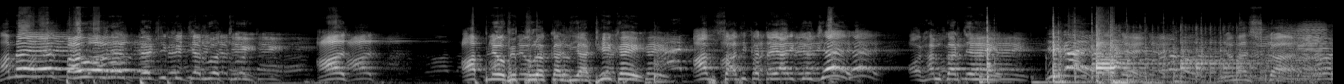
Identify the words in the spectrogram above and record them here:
हमें एक बहू और एक बेटी की ज़रूरत थी। आज आपने वो भी पूरा कर दिया। ठीक है? आप शादी की तैयारी कीजिए और हम करते हैं। ठीक है नमस्कार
